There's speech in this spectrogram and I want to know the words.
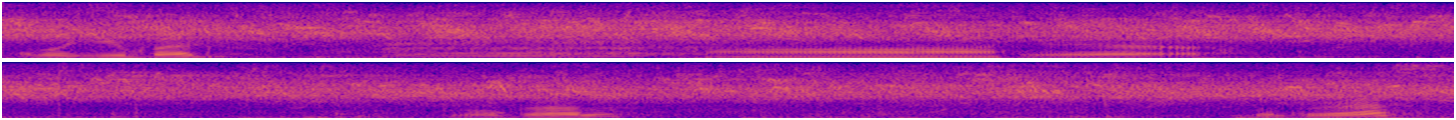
How about you, bud? Ah. Yeah. All done? Want the rest?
